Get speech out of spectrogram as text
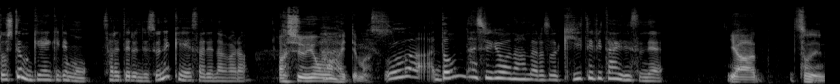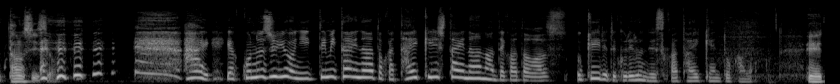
としても現役でもされてるんですよね経営されながら。あ週4は入ってます、はい、うわどんな授業なんだろうそれ聞いてみたいですね。いやそうです楽しいですよ。はい、いやこの授業に行ってみたいなとか体験したいななんて方は受け入れてくれるんですか体験とかは？えっ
